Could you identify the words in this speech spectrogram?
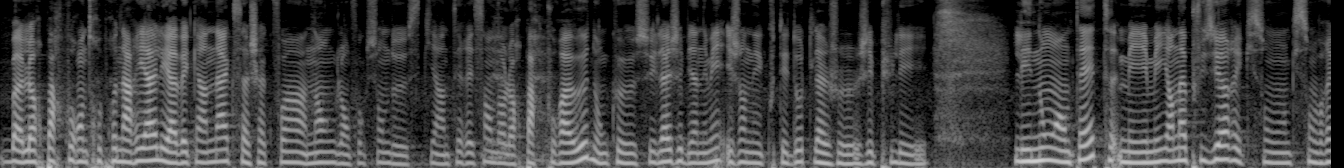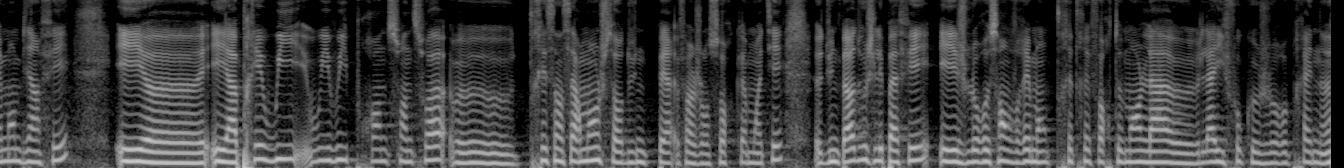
bah, leur parcours entrepreneurial et avec un axe à chaque fois, un angle en fonction de ce qui est intéressant dans leur parcours à eux. Donc, celui-là, j'ai bien aimé et j'en ai écouté d'autres. Là, j'ai pu les les noms en tête, mais mais il y en a plusieurs et qui sont qui sont vraiment bien faits. Et, euh, et après, oui, oui, oui, prendre soin de soi. Euh, très sincèrement, je sors d'une, enfin, j'en sors qu'à moitié euh, d'une période où je l'ai pas fait et je le ressens vraiment très très fortement. Là, là, il faut que je reprenne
